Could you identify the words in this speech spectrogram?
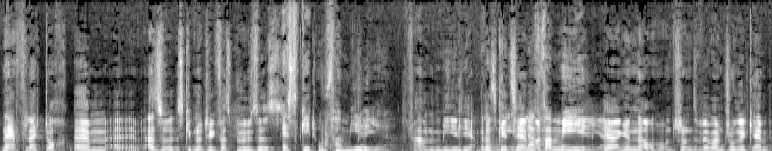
Naja, vielleicht doch, ähm, äh, also es gibt natürlich was Böses. Es geht um Familie. Familie, aber das geht's ja immer. Familie. Ja, genau, und schon sind wir beim Dschungelcamp.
